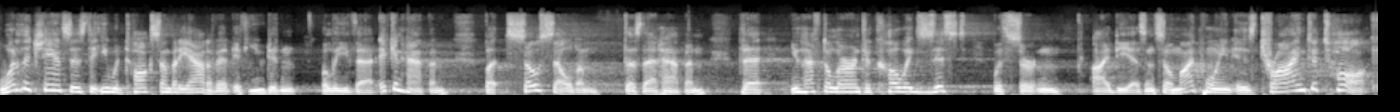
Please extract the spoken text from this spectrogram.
what are the chances that you would talk somebody out of it if you didn't believe that? It can happen, but so seldom does that happen that you have to learn to coexist with certain ideas. And so my point is trying to talk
